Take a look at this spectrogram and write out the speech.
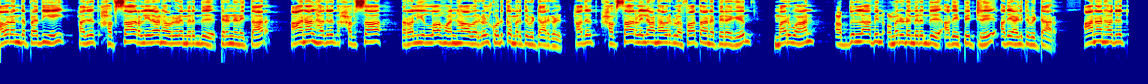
அவர் அந்த பிரதியை ஹதரத் ஹப்சா ரலீலான் அவர்களிடமிருந்து பெற நினைத்தார். ஆனால் ஹதரத் ஹப்சா ரலியுல்லாஹ் அன்ஹா அவர்கள் கொடுக்க மறுத்து விட்டார்கள் ஹதரத் ஹப்சா ரலிலான் அவர்கள் வஃபாத்தான பிறகு மர்வான் அப்துல்லா பின் உமரிடமிருந்து அதை பெற்று அதை அழித்துவிட்டார். ஆனால் ஹஜரத்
